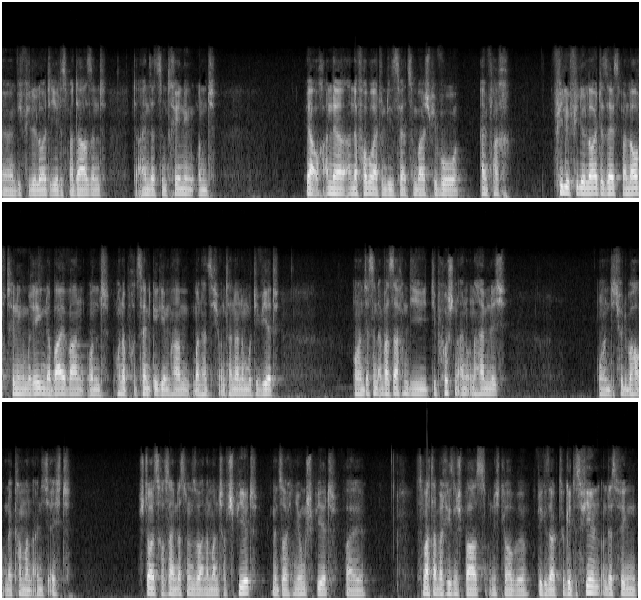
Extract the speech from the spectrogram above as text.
äh, wie viele Leute jedes Mal da sind, der Einsatz im Training und ja, auch an der, an der Vorbereitung dieses Jahr zum Beispiel, wo einfach viele, viele Leute selbst beim Lauftraining im Regen dabei waren und 100% gegeben haben. Man hat sich untereinander motiviert. Und das sind einfach Sachen, die, die pushen einen unheimlich. Und ich würde behaupten, da kann man eigentlich echt stolz drauf sein, dass man so an der Mannschaft spielt, mit solchen Jungs spielt, weil es macht einfach riesen Spaß und ich glaube, wie gesagt, so geht es vielen und deswegen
